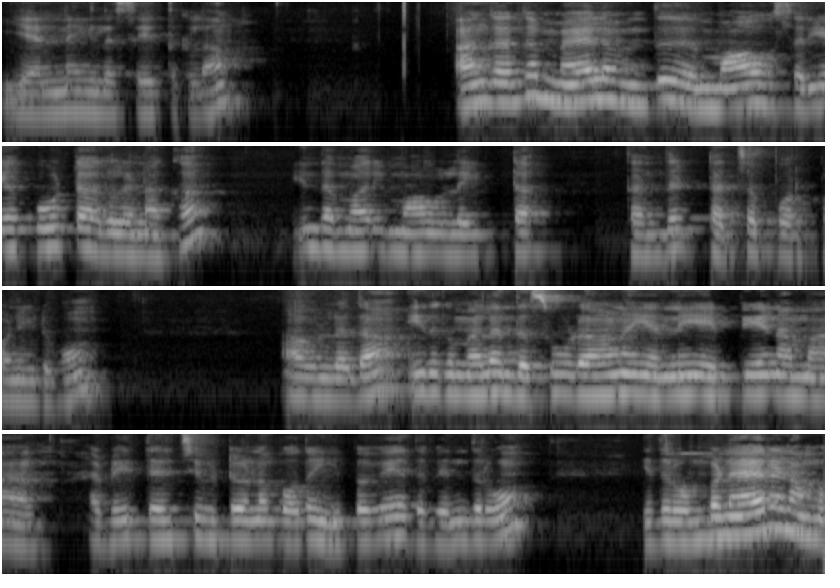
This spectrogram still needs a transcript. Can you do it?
எண்ணெயில் சேர்த்துக்கலாம். அங்கங்கே மேலே வந்து மாவு சரியாக கோட் ஆகலைனாக்கா இந்த மாதிரி மாவு லைட்டாக தந்து டச்சப் ஒர்க் பண்ணிவிடுவோம் அவ்வளோதான் இதுக்கு மேலே இந்த சூடான எண்ணெயை எப்பயே நம்ம அப்படியே தெரிச்சு விட்டோன்னா போதும். இப்போவே அதை வெந்துடும் இது ரொம்ப நேரம் நம்ம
